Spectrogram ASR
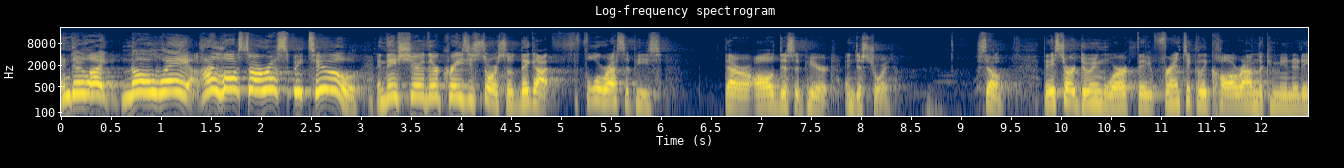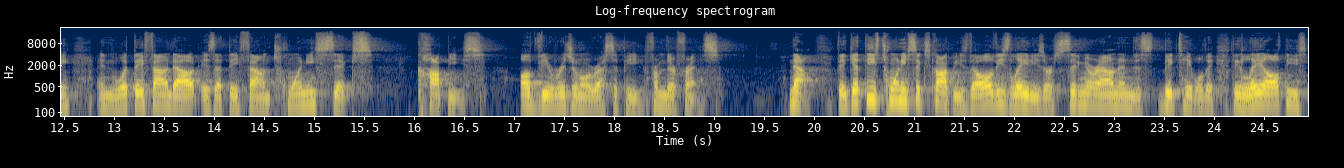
And they're like, no way, I lost our recipe too. And they share their crazy story. So they got four recipes that are all disappeared and destroyed. So they start doing work. They frantically call around the community. And what they found out is that they found 26 copies of the original recipe from their friends. Now, they get these 26 copies. All these ladies are sitting around in this big table. They, they lay out these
